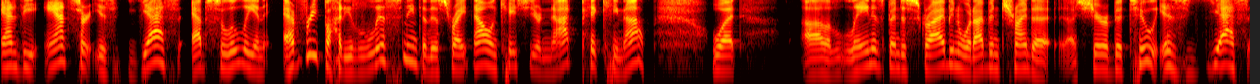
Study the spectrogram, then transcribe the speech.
And the answer is yes, absolutely. And everybody listening to this right now, in case you're not picking up, what uh, Lane has been describing, what I've been trying to uh, share a bit too, is yes,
